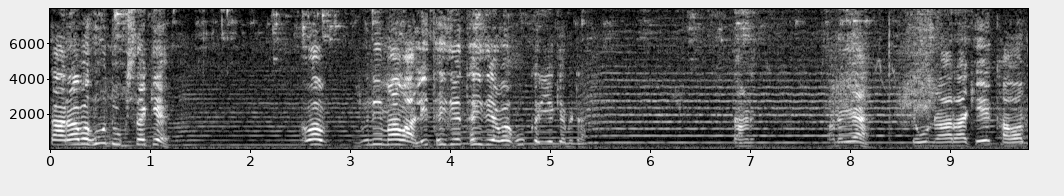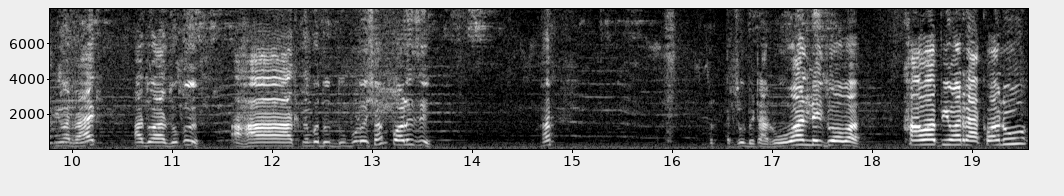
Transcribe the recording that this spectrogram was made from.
તારા હવે હું દુઃખ કે? હવે જૂની માં વાલી થઈ જાય થઈ જાય, હવે શું કરીએ કે બેટા? તાણ અને યા એવું ના રાખે, ખાવા પીવા રાખ આ જો આ જો આ હાથ ને બધું દુબળું છે પડે છે. હા? જો બેટા રોવાનું નહીં જો હવે. ખાવા પીવા રાખવાનું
